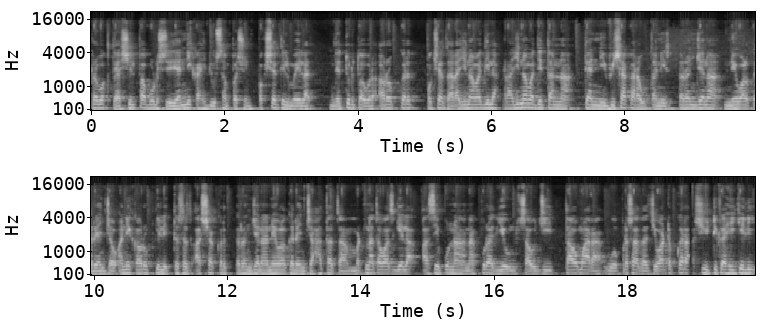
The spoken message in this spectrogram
प्रवक्त्या शिल्पा बोडसे यांनी काही दिवसांपासून पक्षातील महिला नेतृत्वावर आरोप करत पक्षाचा राजीनामा दिला. राजीनामा देताना त्यांनी विशाखा राऊत आणि रंजना नेवाळकर यांच्यावर अनेक आरोप केले. तसंच आशा करत रंजना नेवाळकर यांच्या हाताचा मटणाचा वास गेला. असे पुन्हा नागपुरात येऊन सावजी ताव मारा व प्रसादाचे वाटप करा अशी टीकाही केली.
